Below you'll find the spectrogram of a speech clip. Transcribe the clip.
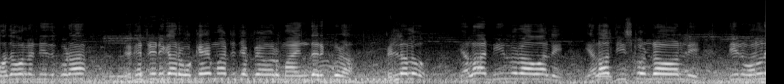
పదవులు అనేది కూడా వెంకటరెడ్డి గారు ఒకే మాట చెప్పేవారు మా అందరికి కూడా. పిల్లలు ఎలా నీళ్ళు రావాలి ఎలా తీసుకొని రావాలి దీనివల్ల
